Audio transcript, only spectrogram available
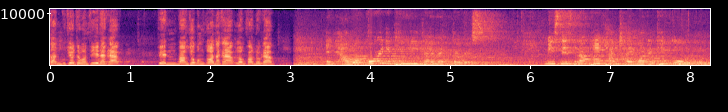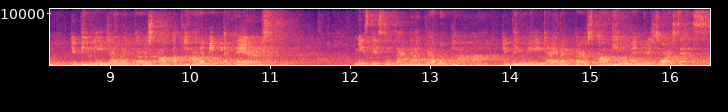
ท่านผู้ช่วยรัฐมนตรีนะครับ เป็นบางช่วงบางตอนนะครับ ลองฟังดูครับ and our four deputy directors, Mrs. Rakhi Panchaywarathikul, Deputy Directors of Academic Affairs, Mrs. Suganda Gabupha, Deputy Directors of Human Resources,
